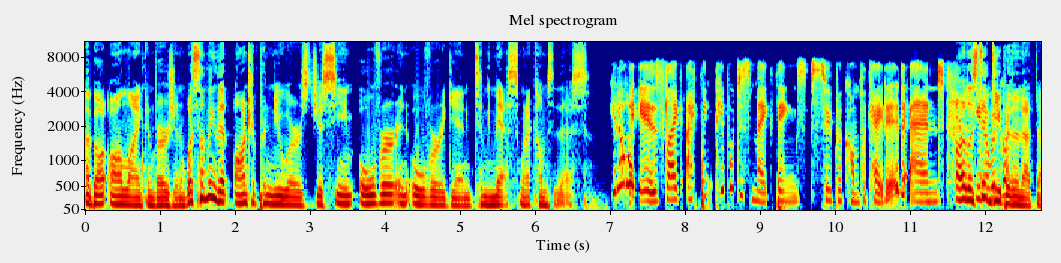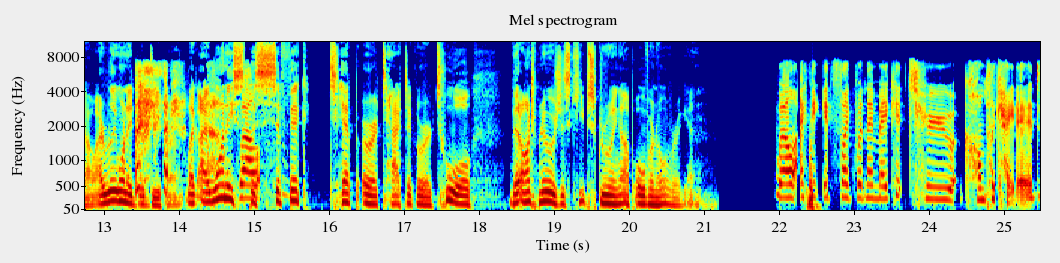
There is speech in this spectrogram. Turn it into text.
about online conversion? What's something that entrepreneurs just seem over and over again to miss when it comes to this? You know what it is? Like, I think people just make things super complicated. And, all right, let's dig know, deeper got- than that, though. I really want to dig deeper. like, I want a well, specific tip or a tactic or a tool that entrepreneurs just keep screwing up over and over again. Well, I think it's like when they make it too complicated,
